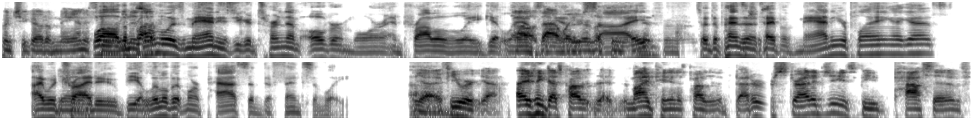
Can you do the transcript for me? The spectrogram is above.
once you go to man, if well, the problem zone? with man is you could turn them over more and probably get layups oh, that on the way other side. So it depends on the type of man you're playing, I guess. I would yeah. try to be a little bit more passive defensively. Yeah, um, if you were, yeah, I think that's probably, in my opinion, is probably the better strategy is be passive.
